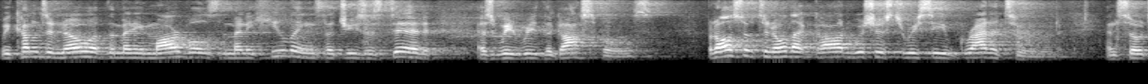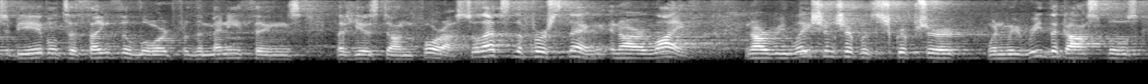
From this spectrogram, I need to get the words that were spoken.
We come to know of the many marvels, the many healings that Jesus did as we read the Gospels, but also to know that God wishes to receive gratitude, and so to be able to thank the Lord for the many things that He has done for us. So that's the first thing in our life. In our relationship with Scripture, when we read the Gospels,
